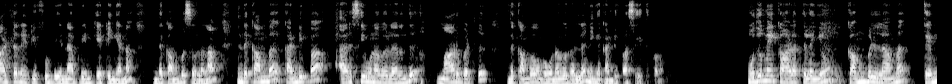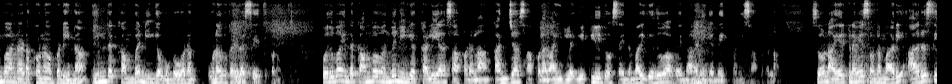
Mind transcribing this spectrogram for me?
ஆல்டர்னேட்டிவ் ஃபுட் என்ன அப்படின்னு கேட்டிங்கன்னா இந்த கம்பு சொல்லலாம். இந்த கம்பை கண்டிப்பாக அரிசி உணவுலேருந்து மாறுபட்டு இந்த கம்பை உங்கள் உணவுகளில் நீங்கள் கண்டிப்பாக சேர்த்துக்கணும். முதுமை காலத்துலேயும் கம்பு இல்லாமல் தெம்பா நடக்கணும் அப்படின்னா இந்த கம்பை நீங்கள் உங்கள் உடம் உணவுகளில் சேர்த்துக்கணும். பொதுவாக இந்த கம்பை வந்து நீங்கள் களியாக சாப்பிடலாம் கஞ்சா சாப்பிடலாம் இல்லை இட்லி தோசை இந்த மாதிரி எதுவாக வேணாலும் நீங்கள் மேக் பண்ணி சாப்பிடலாம். ஸோ நான் ஏற்கனவே சொன்ன மாதிரி அரிசி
